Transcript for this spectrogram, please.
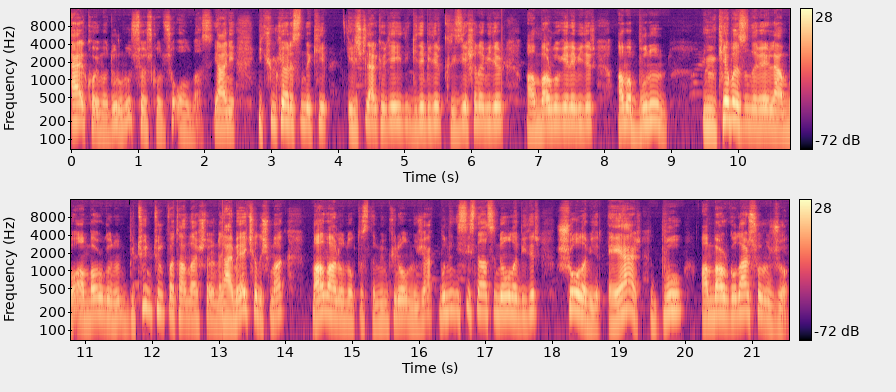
el koyma durumu söz konusu olmaz. Yani iki ülke arasındaki ilişkiler kötüye gidebilir, kriz yaşanabilir, ambargo gelebilir ama bunun ülke bazında verilen bu ambargonun bütün Türk vatandaşlarına yaymaya çalışmak mal varlığı noktasında mümkün olmayacak. Bunun istisnası ne olabilir? Şu olabilir. Eğer bu ambargolar sonucu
